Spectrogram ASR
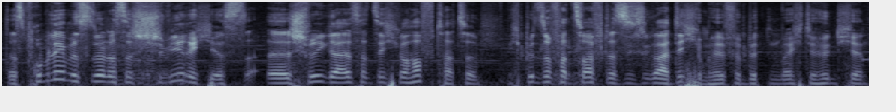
Das Problem ist nur, dass es schwierig ist. Äh, schwieriger ist, als ich gehofft hatte. Ich bin so verzweifelt, dass ich sogar dich um Hilfe bitten möchte, Hündchen.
